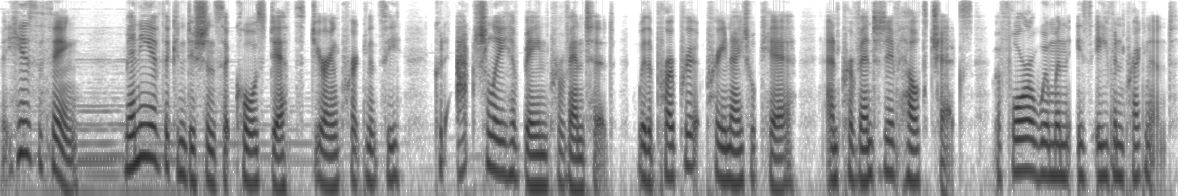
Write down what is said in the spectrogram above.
But here's the thing many of the conditions that cause deaths during pregnancy could actually have been prevented with appropriate prenatal care and preventative health checks before a woman is even pregnant.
